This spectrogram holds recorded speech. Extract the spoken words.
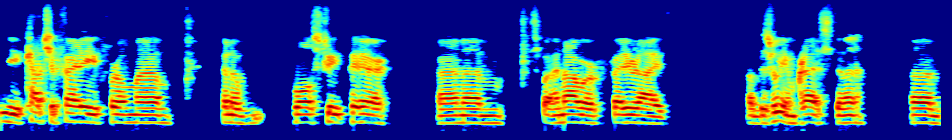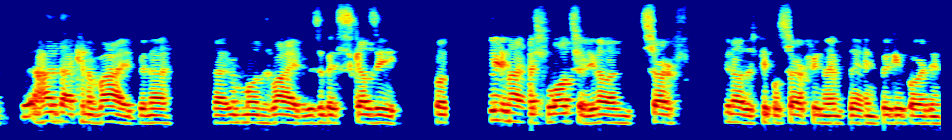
you catch a ferry from um, kind of Wall Street Pier and um, it's about an hour ferry ride I was really impressed. And um, had that kind of vibe, you know, that Ramones vibe. It was a bit scuzzy, but really nice water, you know, and surf. You know, there's people surfing and everything, boogie boarding.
